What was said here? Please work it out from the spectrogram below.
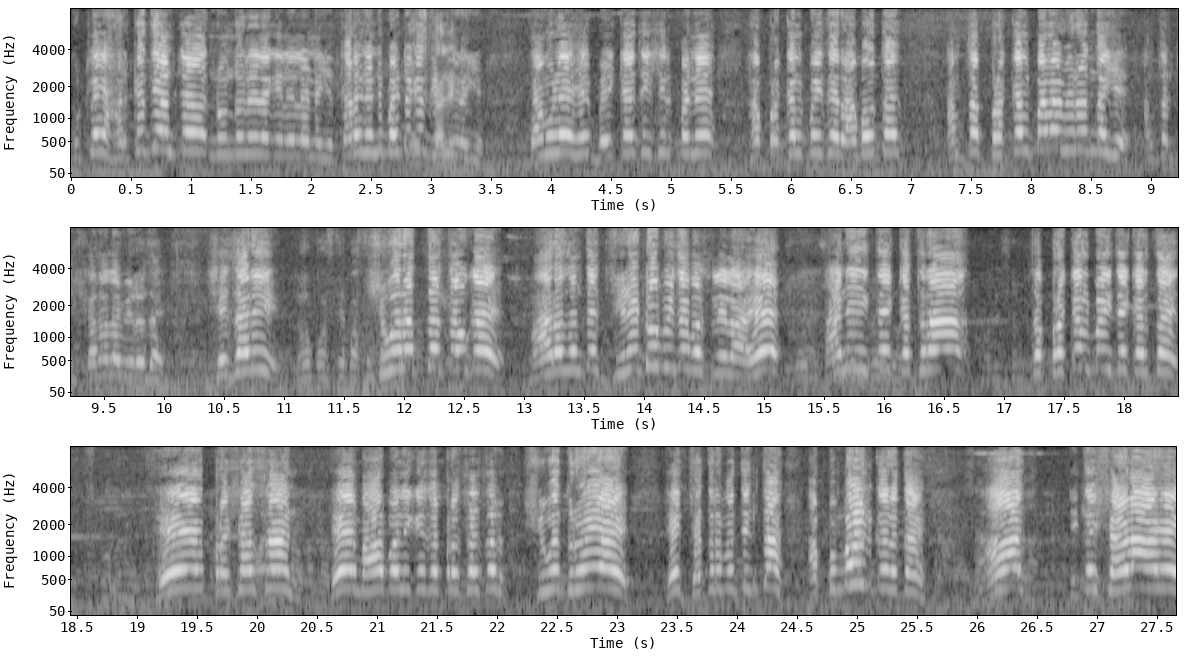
कुठल्याही हरकती आमच्या नोंदवलेल्या गेलेल्या नाहीयेत. कारण यांनी बैठकच घेतली नाहीये. त्यामुळे हे बेकायदेशीरपणे हा प्रकल्प इथे राबवतात. आमचा प्रकल्पाला विरोध नाहीये. आमचा ठिकाणाला विरोध आहे. शेजारी शिवरत्न चौक आहे. महाराजांचा जिरेटोप इथे बसलेला आहे. आणि इथे कचरा प्रकल्प इथे करतायत. हे प्रशासन हे महापालिकेचं प्रशासन शिवद्रोही आहे. हे छत्रपतींचा अपमान करत आहे. आज इथे शाळा आहे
